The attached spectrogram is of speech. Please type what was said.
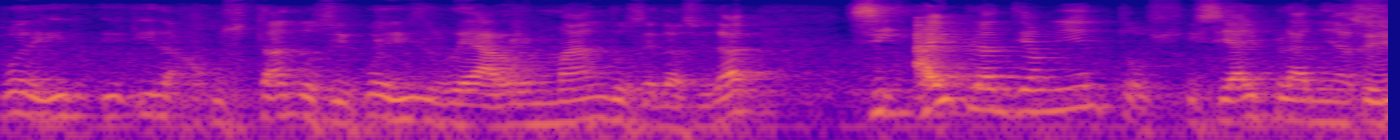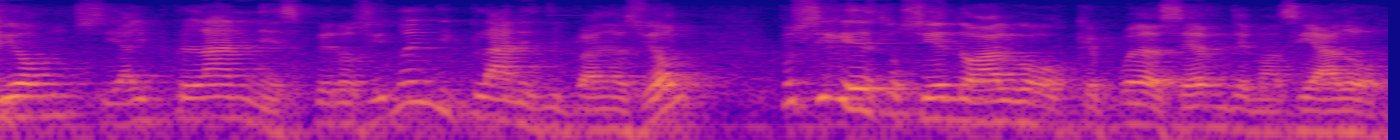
puede ir, ajustándose y puede ir rearmándose la ciudad. Si hay planteamientos y si hay planeación, si hay planes, pero si no hay ni planes ni planeación, pues sigue esto siendo algo que pueda ser demasiado,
